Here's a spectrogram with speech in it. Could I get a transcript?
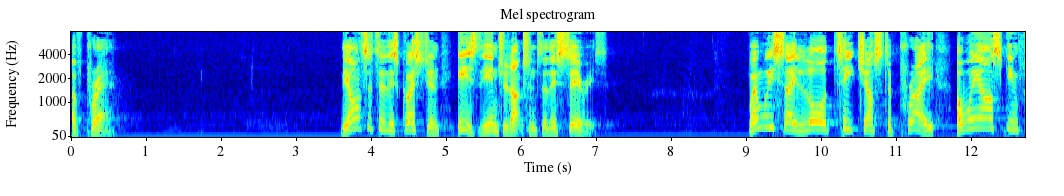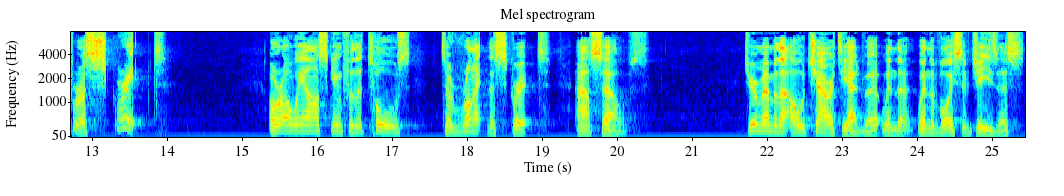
of prayer? The answer to this question is the introduction to this series. When we say, Lord, teach us to pray, are we asking for a script? Or are we asking for the tools to write the script ourselves? Do you remember that old charity advert when the, when the voice of Jesus,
